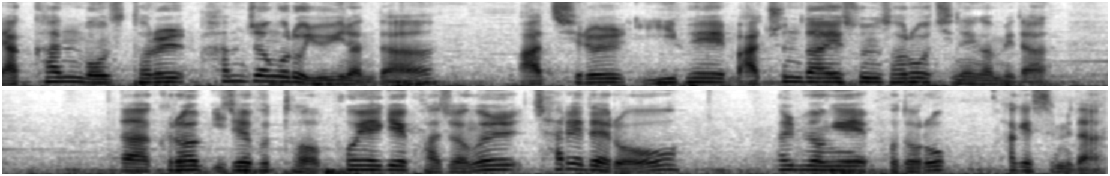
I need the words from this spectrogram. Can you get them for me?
약한 몬스터를 함정으로 유인한다. 마취를 2회 맞춘다의 순서로 진행합니다. 자, 그럼 이제부터 포획의 과정을 차례대로 설명해 보도록 하겠습니다.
